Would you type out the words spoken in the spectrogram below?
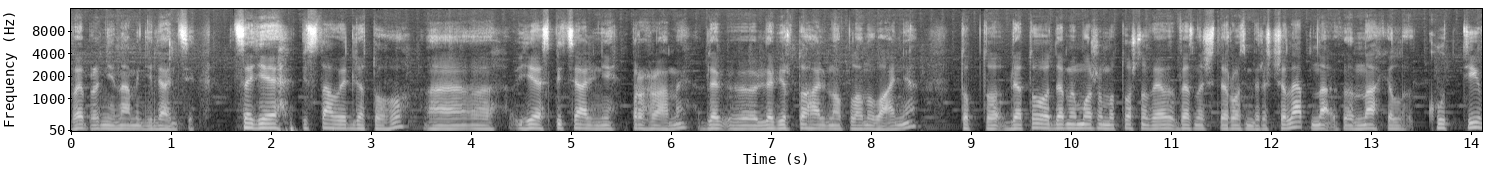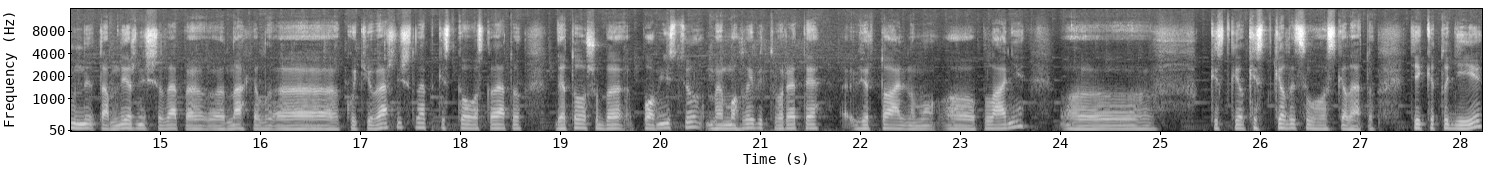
вибраній нами ділянці. Це є підставою для того, е, є спеціальні програми для, для віртуального планування. Тобто для того, де ми можемо точно ви- визначити розміри щелеп, на- нахил кутів, там нижні щелепи, е, нахил е, кутів верхній щелеп кісткового скелету, для того, щоб повністю ми могли відтворити в віртуальному е, плані кістки, кістки лицевого скелету. Тільки тоді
